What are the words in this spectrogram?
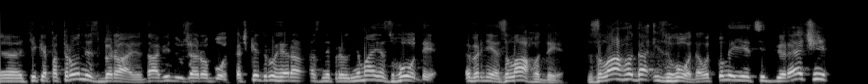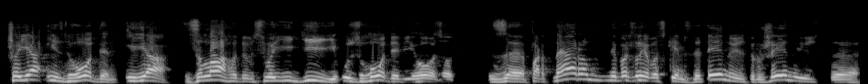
е, тільки патрони збираю, да? він вже робот. Качки другий раз не при немає згоди, е, верні, злагоди. Злагода і згода. От коли є ці дві речі, що я і згоден, і я злагодив свої дії, узгодив його з, з партнером, неважливо з ким, з дитиною, з дружиною, з е,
